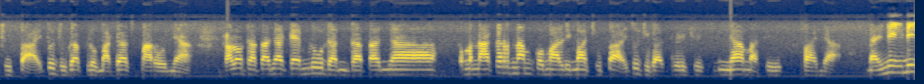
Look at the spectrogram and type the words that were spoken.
juta, itu juga belum ada separuhnya. Kalau datanya Kemlu dan datanya Kemenaker 6,5 juta itu juga selisihnya masih banyak. Nah ini ini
